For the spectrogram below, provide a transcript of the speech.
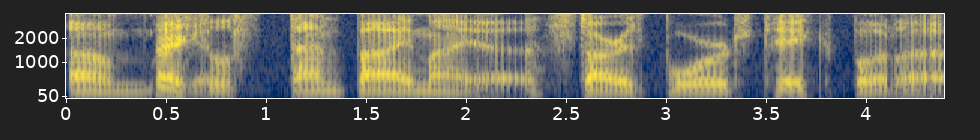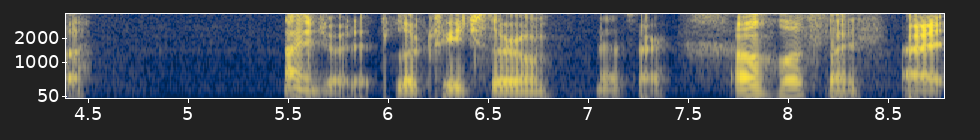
Um, I good. still stand by my uh, Star is Bored take, but uh, I enjoyed it. look to each their own. That's fair. Oh, that's nice. All right.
